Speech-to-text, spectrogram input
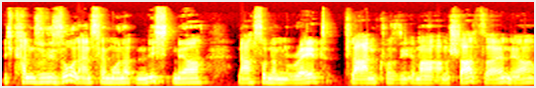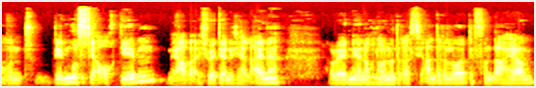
ich kann sowieso in ein, zwei Monaten nicht mehr nach so einem Raid-Plan quasi immer am Start sein, ja. Und den muss es ja auch geben, ja, weil ich werde ja nicht alleine. Da raiden ja noch 39 andere Leute, von daher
